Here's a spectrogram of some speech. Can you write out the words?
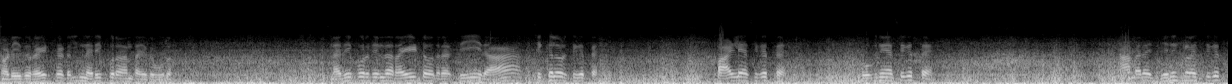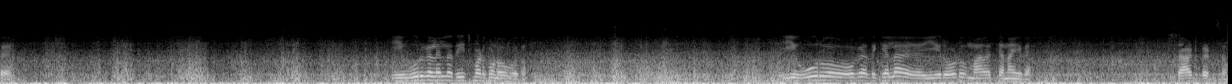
ನೋಡಿ, ಇದು ರೈಟ್ ಸೈಡಲ್ಲಿ ನರಿಪುರ ಅಂತ ಇದು ಊರು. ನರಿಪುರದಿಂದ ರೈಟ್ ಹೋದರೆ ಸೀದಾ ಚಿಕ್ಕಲೂರು ಸಿಗುತ್ತೆ. ಪಾಳ್ಯ ಸಿಗುತ್ತೆ ಹುಗ್ನಿಯ ಸಿಗುತ್ತೆ, ಆಮೇಲೆ ಜಿನಿಕಳ ಸಿಗುತ್ತೆ. ಈ ಊರುಗಳೆಲ್ಲ ರೀಚ್ ಮಾಡ್ಕೊಂಡು ಹೋಗ್ಬೋದು. ಈ ಊರು ಹೋಗೋದಕ್ಕೆಲ್ಲ ಈ ರೋಡು ಭಾಳ ಚೆನ್ನಾಗಿದೆ. ಶಾರ್ಟ್ ಕಟ್ಸು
